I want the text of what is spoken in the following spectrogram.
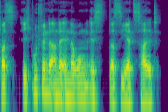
was ich gut finde an der Änderung ist, dass sie jetzt halt,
